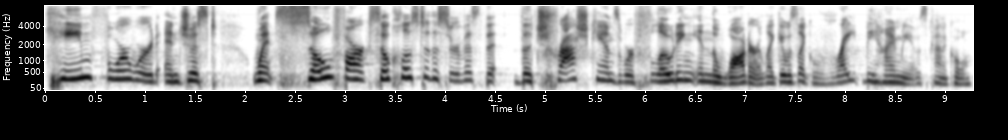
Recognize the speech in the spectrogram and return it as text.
came forward and just went so far, so close to the surface that the trash cans were floating in the water. Like it was like right behind me. It was kind of cool.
